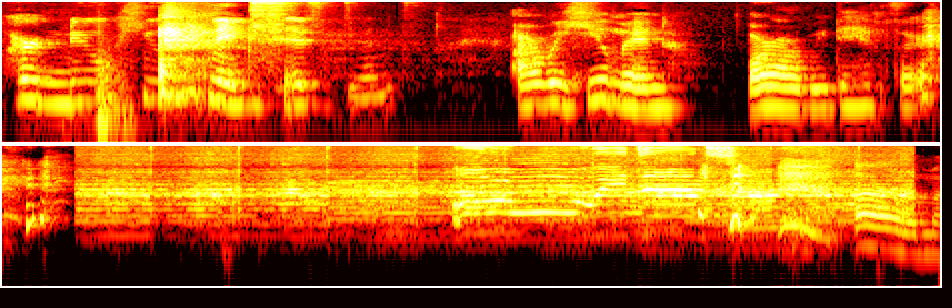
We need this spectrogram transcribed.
Her new human existence. Are we human or are we dancer? um,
